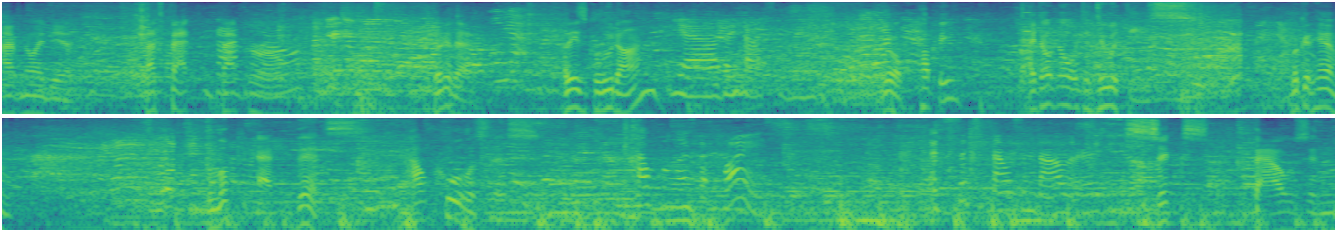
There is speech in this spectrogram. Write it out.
I have no idea. That's Bat Batgirl. Look at that. Are these glued on? Yeah, they have to be. Little puppy. I don't know what to do with these. Look at him. Look at this. How cool is this? How cool is the price? It's six thousand dollars. Six thousand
